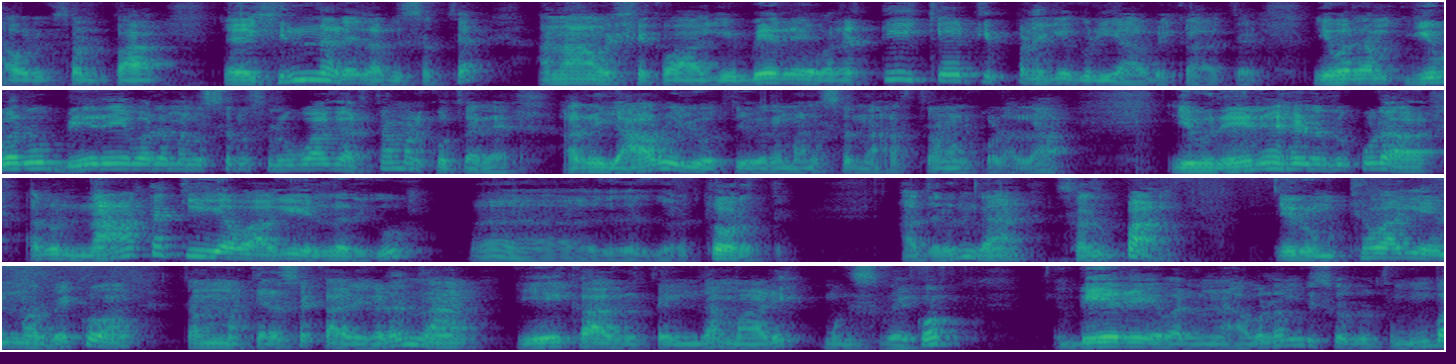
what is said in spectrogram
ಅವ್ರಿಗೆ ಸ್ವಲ್ಪ ಹಿನ್ನಡೆ ಲಭಿಸುತ್ತೆ. ಅನಾವಶ್ಯಕವಾಗಿ ಬೇರೆಯವರ ಟೀಕೆ ಟಿಪ್ಪಣಿಗೆ ಗುರಿಯಾಗಬೇಕಾಗುತ್ತೆ. ಇವರ, ಇವರು ಬೇರೆಯವರ ಮನಸ್ಸನ್ನು ಸುಲಭವಾಗಿ ಅರ್ಥ ಮಾಡ್ಕೋತಾರೆ ಆದರೆ ಯಾರೂ ಇವತ್ತು ಇವರ ಮನಸ್ಸನ್ನು ಅರ್ಥ ಮಾಡ್ಕೊಳ್ಳಲ್ಲ. ಇವರೇನೇ ಹೇಳಿದ್ರು ಕೂಡ ಅದು ನಾಟಕೀಯವಾಗಿ ಎಲ್ಲರಿಗೂ ತೋರುತ್ತೆ. ಆದ್ದರಿಂದ ಸ್ವಲ್ಪ ಇವರು ಮುಖ್ಯವಾಗಿ ಏನು ಮಾಡಬೇಕು, ತಮ್ಮ ಕೆಲಸ ಕಾರ್ಯಗಳನ್ನು ಏಕಾಗ್ರತೆಯಿಂದ ಮಾಡಿ ಮುಗಿಸಬೇಕು. ಬೇರೆಯವರನ್ನು ಅವಲಂಬಿಸೋದು ತುಂಬ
